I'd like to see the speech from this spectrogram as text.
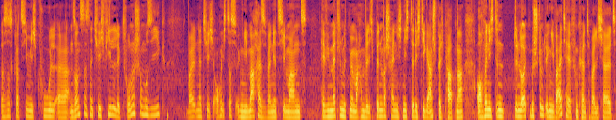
Das ist gerade ziemlich cool. Äh, ansonsten ist natürlich viel elektronische Musik, weil natürlich auch ich das irgendwie mache. Also wenn jetzt jemand Heavy Metal mit mir machen will, ich bin wahrscheinlich nicht der richtige Ansprechpartner. Auch wenn ich den, den Leuten bestimmt irgendwie weiterhelfen könnte, weil ich halt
